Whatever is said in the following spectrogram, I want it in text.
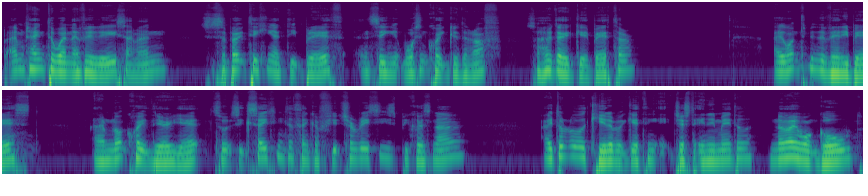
but I'm trying to win every race I'm in, so it's about taking a deep breath and saying it wasn't quite good enough, so how do I get better? I want to be the very best, and I'm not quite there yet, so it's exciting to think of future races because now I don't really care about getting just any medal, now I want gold.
